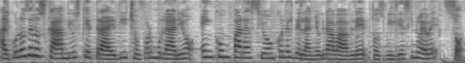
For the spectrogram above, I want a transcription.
Algunos de los cambios que trae dicho formulario en comparación con el del año grabable 2019 son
